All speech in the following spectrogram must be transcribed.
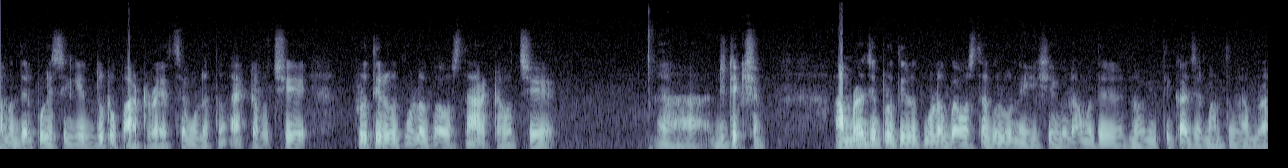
আমাদের পুলিশিং এর দুটো পার্ট রয়েছে মূলত। একটা হচ্ছে প্রতিরোধমূলক ব্যবস্থা আরেকটা হচ্ছে ডিটেকশন আমরা যে প্রতিরোধমূলক ব্যবস্থাগুলো নেই, সেগুলো আমাদের নৈমিত্তিক কাজের মাধ্যমে আমরা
